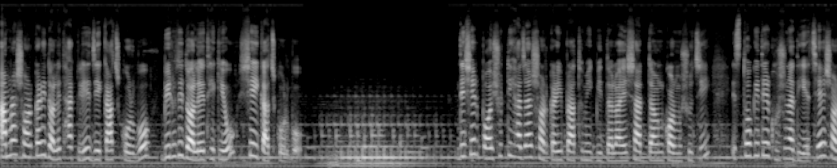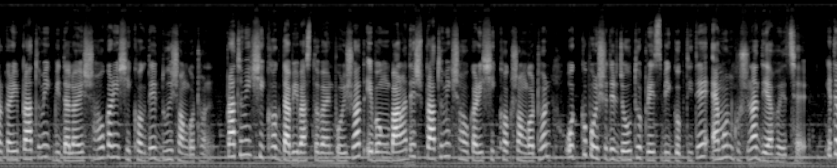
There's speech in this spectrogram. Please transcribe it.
আমরা সরকারি দলে থাকলে যে কাজ করব, বিরোধী দলে থেকেও সেই কাজ করব। দেশের পঁয়ষট্টি হাজার সরকারি প্রাথমিক বিদ্যালয়ে শাটডাউন কর্মসূচি স্থগিতের ঘোষণা দিয়েছে সরকারি প্রাথমিক বিদ্যালয়ের সহকারী শিক্ষকদের দুই সংগঠন। প্রাথমিক শিক্ষক দাবি বাস্তবায়ন পরিষদ এবং বাংলাদেশ প্রাথমিক সহকারী শিক্ষক সংগঠন ঐক্য পরিষদের যৌথ প্রেস বিজ্ঞপ্তিতে এমন ঘোষণা দেওয়া হয়েছে। এতে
